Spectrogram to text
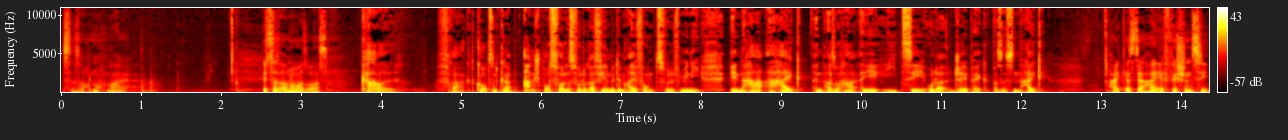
ist das auch nochmal. Ist das auch nochmal sowas? Karl fragt, kurz und knapp, anspruchsvolles Fotografieren mit dem iPhone 12 Mini. In Hike, also HEIC oder JPEG. Was ist ein Hike? Hike ist der High Efficiency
